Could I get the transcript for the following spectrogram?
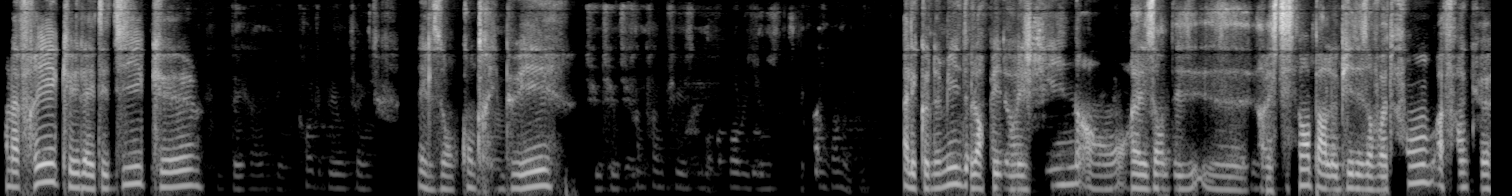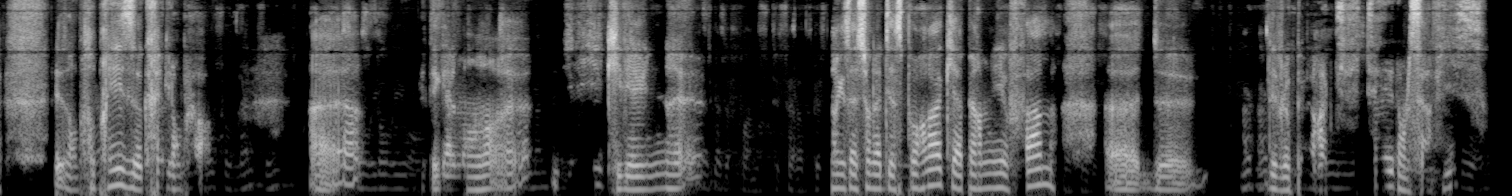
En Afrique, il a été dit que ils ont contribué à l'économie de leur pays d'origine en réalisant des euh, investissements par le biais des envois de fonds afin que les entreprises créent de l'emploi. Euh, il est également euh, dit qu'il y a une organisation de la diaspora qui a permis aux femmes de développer leur activité dans le service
